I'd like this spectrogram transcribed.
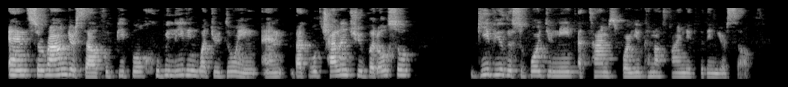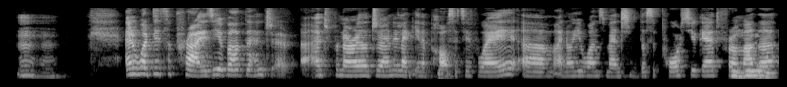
And surround yourself with people who believe in what you're doing and that will challenge you, but also give you the support you need at times where you cannot find it within yourself. Mm-hmm. And what did surprise you about the entre- entrepreneurial journey, like in a positive way? Um, I know you once mentioned the support you get from mm-hmm. other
